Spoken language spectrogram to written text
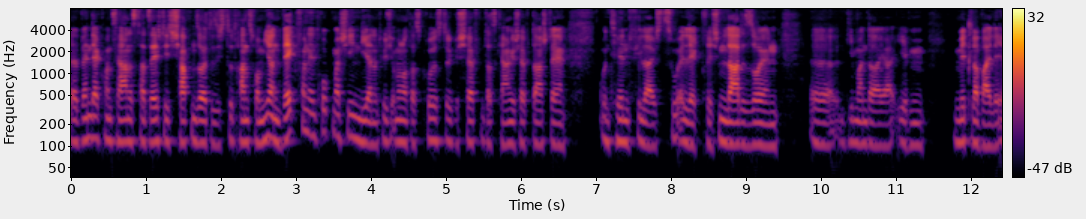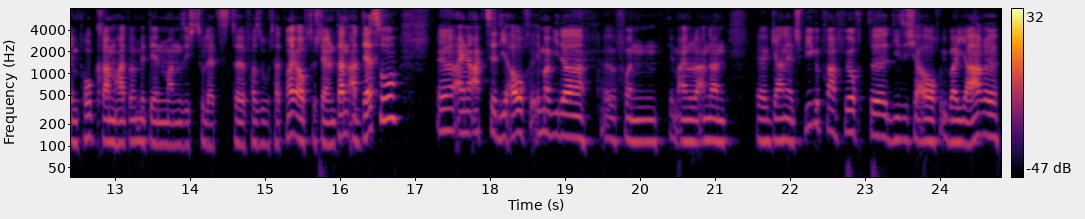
äh, wenn der Konzern es tatsächlich schaffen sollte, sich zu transformieren, weg von den Druckmaschinen, die ja natürlich immer noch das größte Geschäft und das Kerngeschäft darstellen, und hin vielleicht zu elektrischen Ladesäulen, äh, die man da ja eben mittlerweile im Programm hat und mit denen man sich zuletzt äh, versucht hat, neu aufzustellen. Und dann Adesso, eine Aktie, die auch immer wieder äh, von dem einen oder anderen äh, gerne ins Spiel gebracht wird, äh, die sich ja auch über Jahre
